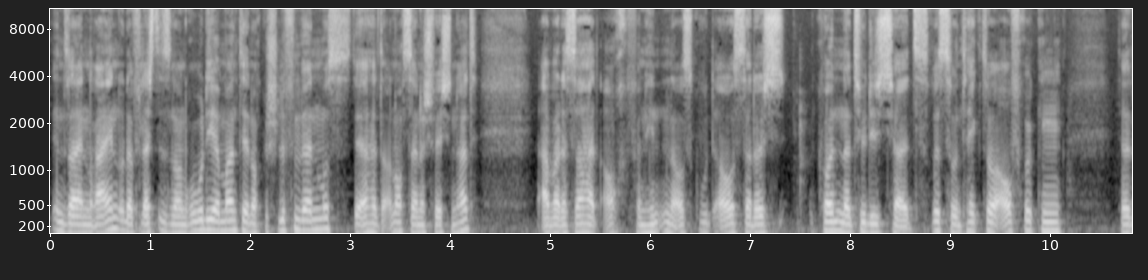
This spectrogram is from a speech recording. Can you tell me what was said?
in seinen Reihen oder vielleicht ist es noch ein Rohdiamant, der noch geschliffen werden muss, der halt auch noch seine Schwächen hat. Aber das sah halt auch von hinten aus gut aus. Dadurch konnten natürlich halt Risse und Hector aufrücken. Das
